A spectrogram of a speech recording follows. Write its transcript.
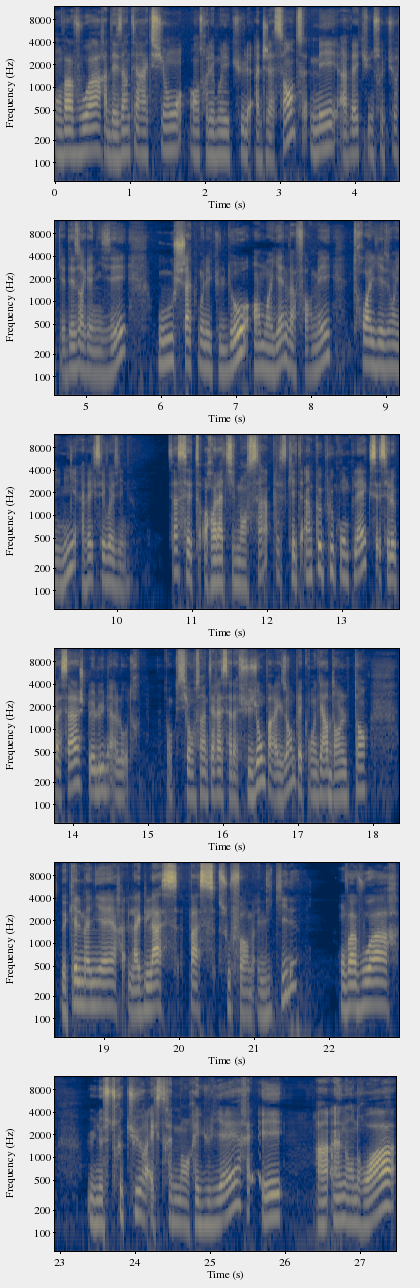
on va voir des interactions entre les molécules adjacentes, mais avec une structure qui est désorganisée, où chaque molécule d'eau, en moyenne, va former trois liaisons et demie avec ses voisines. Ça, c'est relativement simple. Ce qui est un peu plus complexe, c'est le passage de l'une à l'autre. Donc si on s'intéresse à la fusion, par exemple, et qu'on regarde dans le temps de quelle manière la glace passe sous forme liquide, on va voir une structure extrêmement régulière et à un endroit,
